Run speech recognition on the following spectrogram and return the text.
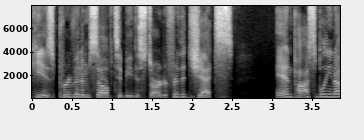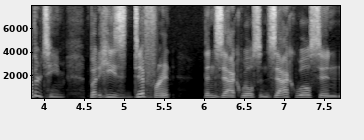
he has proven himself to be the starter for the Jets and possibly another team. But he's different than Zach Wilson. Zach Wilson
